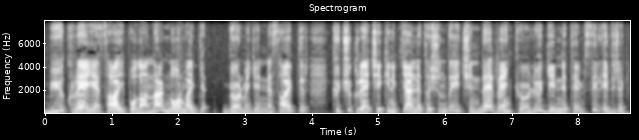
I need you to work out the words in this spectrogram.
Büyük R'ye sahip olanlar normal görme genine sahiptir. Küçük R çekinik genle taşındığı için de renk körlüğü genini temsil edecek.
